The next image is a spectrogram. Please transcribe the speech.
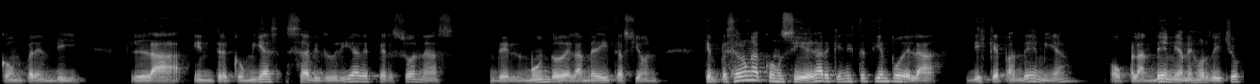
comprendí la, entre comillas, sabiduría de personas del mundo de la meditación que empezaron a considerar que en este tiempo de la disque pandemia, o pandemia mejor dicho,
